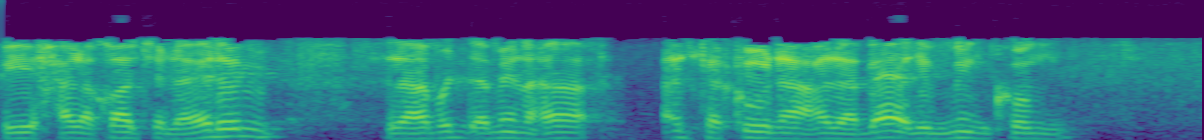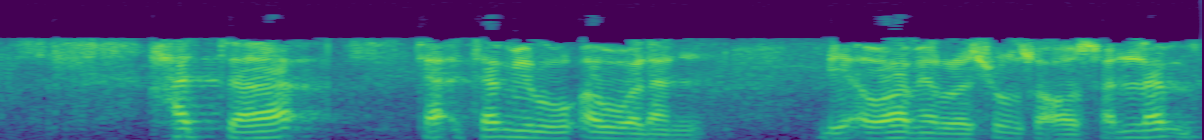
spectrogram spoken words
في حلقات العلم. لا بد منها أن تكون على بال منكم حتى تأتمروا أولا بأوامر الرسول صلى الله عليه وسلم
